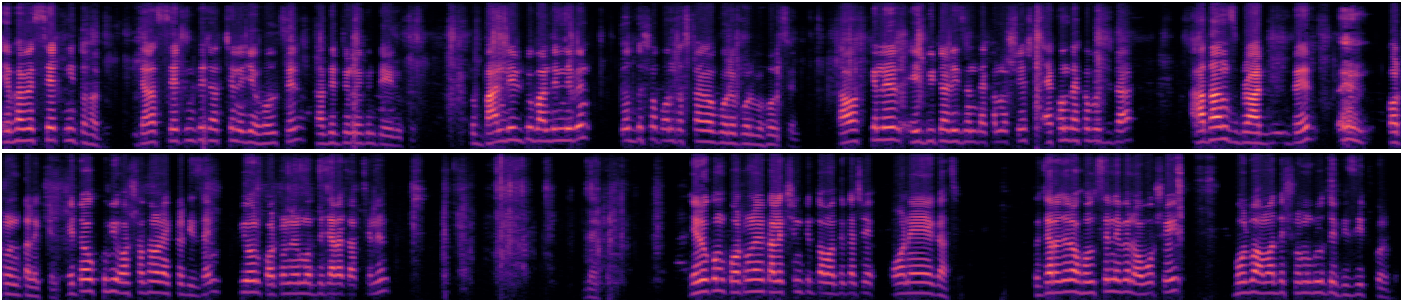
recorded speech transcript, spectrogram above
এভাবে সেট নিতে হবে। যারা সেট নিতে চাচ্ছেন, এই যে হোলসেল তাদের জন্য কিন্তু এরকম তো বান্ডিল টু বান্ডিল নেবেন, চোদ্দশো পঞ্চাশ টাকা করে পড়বে হোলসেল তাওয়াক্কেলের এই দুইটা ডিজাইন দেখানো শেষ। এখন দেখাবো যেটা আদান্স ব্র্যান্ডের কটন কালেকশন এটাও খুবই অসাধারণ একটা ডিজাইন পিওর কটনের মধ্যে যারা চাচ্ছিলেন, দেখেন। এরকম কটনের কালেকশন কিন্তু আমাদের কাছে অনেক আছে। তো যারা যারা হোলসেল নেবেন, অবশ্যই বলব আমাদের শোরুমগুলোতে ভিজিট করবে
